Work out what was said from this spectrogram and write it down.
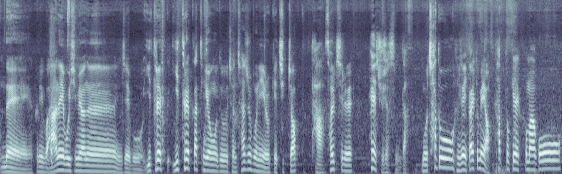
네 그리고 안에 보시면은 이제 뭐 이트랩 이트랩 같은 경우도 전 차주분이 이렇게 직접 다 설치를 해 주셨습니다. 뭐 차도 굉장히 깔끔해요. 탑도 깔끔하고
